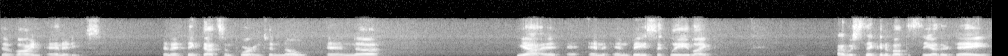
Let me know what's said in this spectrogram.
divine entities, and I think that's important to note. And uh, yeah, it, and and basically like I was thinking about this the other day.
